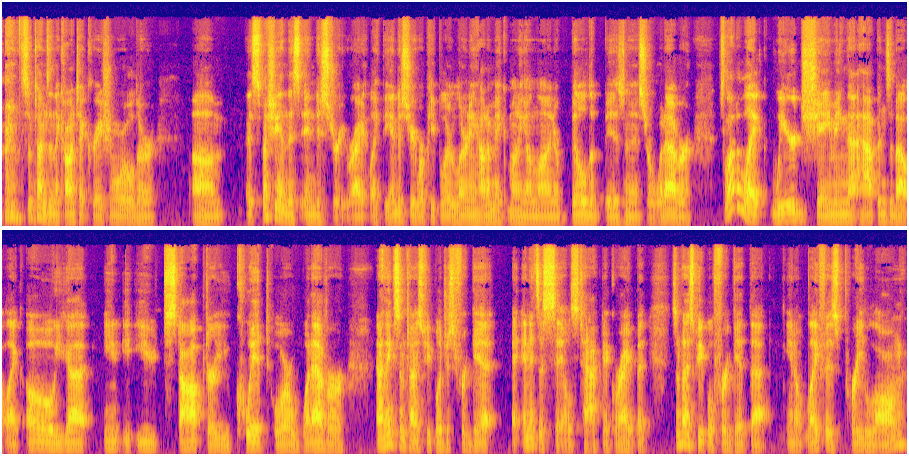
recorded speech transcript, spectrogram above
sometimes in the content creation world or um, especially in this industry, right? Like the industry where people are learning how to make money online or build a business or whatever. There's a lot of like weird shaming that happens about like, oh, you got you you stopped or you quit or whatever. And I think sometimes people just forget and it's a sales tactic, right? But sometimes people forget that, you know, life is pretty long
